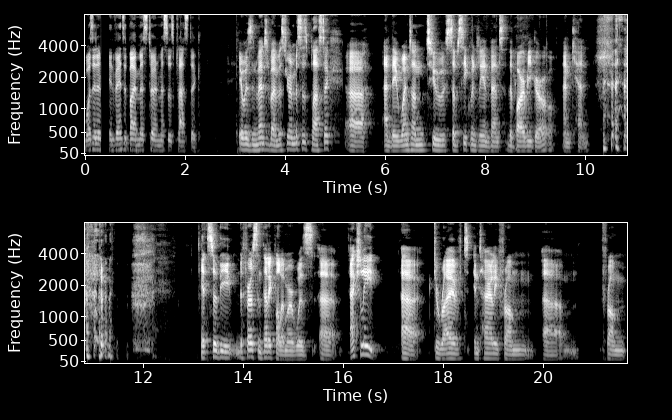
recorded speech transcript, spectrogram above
Was it invented by Mr. and Mrs. Plastic? It was invented by Mr. and Mrs. Plastic, uh, and they went on to subsequently invent the Barbie girl and Ken. Yeah, so the, the first synthetic polymer was uh, actually uh, derived entirely from um, from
